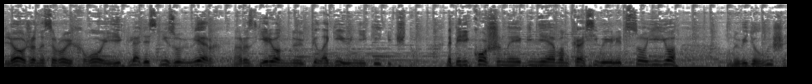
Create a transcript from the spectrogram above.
лежа на сырой хвое и глядя снизу вверх на разъяренную Пелагею Никитичну, на перекошенное гневом красивое лицо ее, он увидел выше,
